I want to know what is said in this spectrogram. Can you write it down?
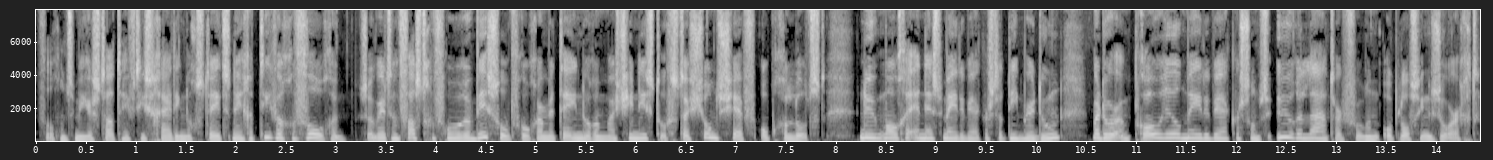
Volgens Meerstad heeft die scheiding nog steeds negatieve gevolgen. Zo werd een vastgevroren wissel vroeger meteen door een machinist of stationschef opgelotst. Nu mogen NS-medewerkers dat niet meer doen, waardoor een ProRail-medewerker soms uren later voor een oplossing zorgt.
